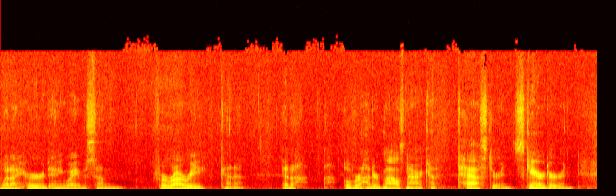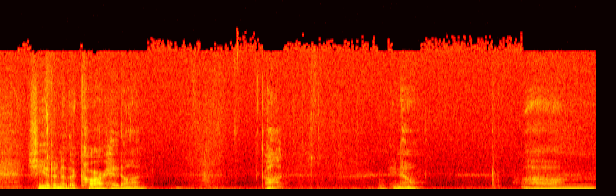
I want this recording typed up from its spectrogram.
what I heard anyway, was some Ferrari kind of at a, over 100 miles an hour kind of passed her and scared her, and she hit another car head on. Gone. You know? Um,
